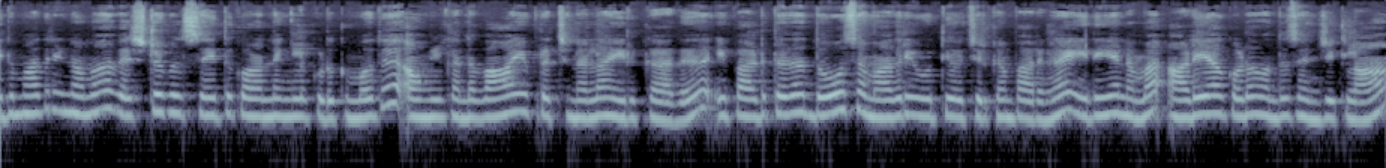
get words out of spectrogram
இது மாதிரி நம்ம வெஜிடபிள்ஸ் சேர்த்து குழந்தைங்களுக்கு கொடுக்கும்போது அவங்களுக்கு அந்த வாயு பிரச்சனைலாம் இருக்காது. இப்போ அடுத்ததாக தோசை மாதிரி ஊற்றி வச்சுருக்கேன் பாருங்கள் இதையே நம்ம அடையாக கூட வந்து செஞ்சுக்கலாம்.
